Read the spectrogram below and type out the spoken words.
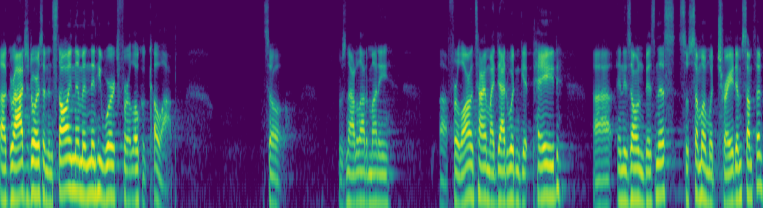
uh, garage doors and installing them, and then he worked for a local co op. So there was not a lot of money. Uh, for a long time, my dad wouldn't get paid uh, in his own business, so someone would trade him something.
